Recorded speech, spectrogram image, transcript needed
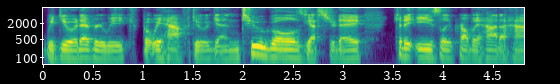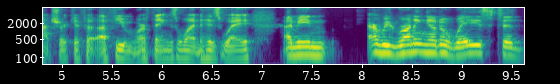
We do it every week, but we have to again. Two goals yesterday. Could have easily probably had a hat trick if a, a few more things went his way. I mean, are we running out of ways to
